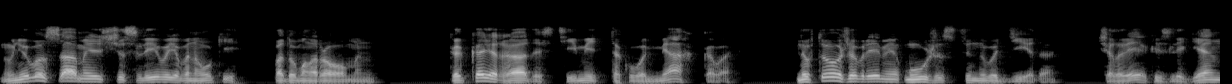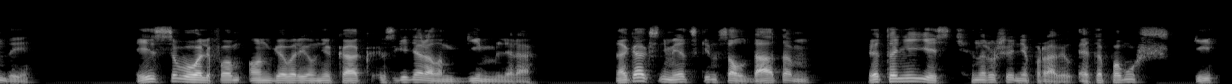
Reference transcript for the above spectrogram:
«У него самые счастливые внуки», — подумал Роумен. «Какая радость иметь такого мягкого, но в то же время мужественного деда, человек из легенды». И с Вольфом он говорил не как с генералом Гиммлера, а как с немецким солдатом. Это не есть нарушение правил, это по-мужски.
